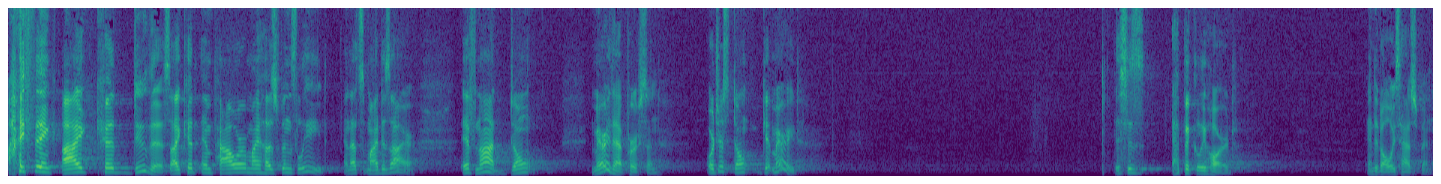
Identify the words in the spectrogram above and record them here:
I think I could do this. I could empower my husband's lead, and that's my desire. If not, don't marry that person, or just don't get married. This is epically hard, and it always has been.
